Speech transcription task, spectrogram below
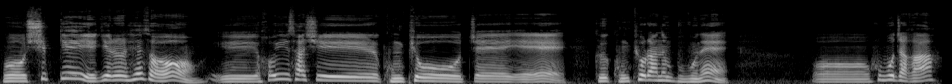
뭐 쉽게 얘기를 해서 이 허위 사실 공표죄의 그 공표라는 부분에 어 후보자가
